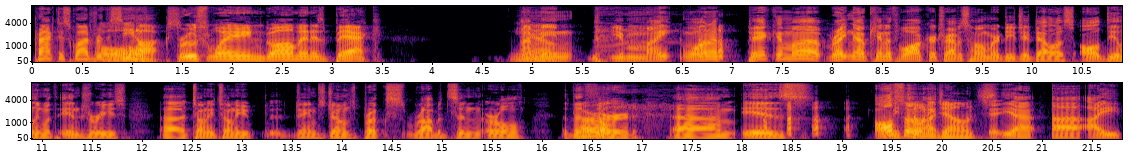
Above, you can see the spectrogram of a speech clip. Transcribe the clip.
practice squad for the Oh, Seahawks. Bruce Wayne Gallman is back. I Yeah. mean, you might want to pick him up right now. Kenneth Walker, Travis Homer, DeeJay Dallas, all dealing with injuries. Uh, Tony, Tony, uh, James Jones, Brooks Robinson, Earl the Earl. third um, is I mean, also Tony I- Jones. yeah, uh, I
